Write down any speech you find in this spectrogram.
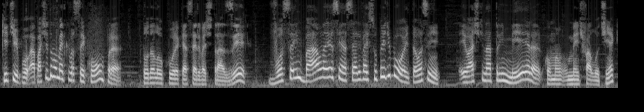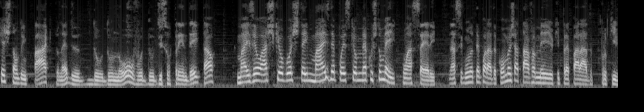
que tipo, a partir do momento que você compra toda a loucura que a série vai te trazer, você embala e assim, a série vai super de boa. Então, assim, eu acho que na primeira, como o Mente falou, tinha a questão do impacto, né? Do, do, do novo, do, de surpreender e tal. Mas eu acho que eu gostei mais depois que eu me acostumei com a série. na segunda temporada, como eu já tava meio que preparado pro que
